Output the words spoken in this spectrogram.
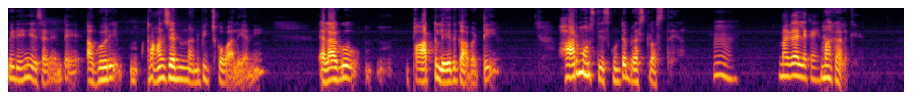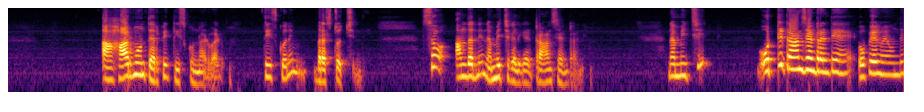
వీడు ఏం చేశాడంటే అఘోరి ట్రాన్స్జెండర్ని అనిపించుకోవాలి అని ఎలాగూ పార్ట్ లేదు కాబట్టి హార్మోన్స్ తీసుకుంటే బ్రెస్ట్లు వస్తాయి. ఉమ్. మగాళ్ళకైనా. మగాళ్ళకి. ఆ హార్మోన్ థెరపీ తీసుకున్నాడు వాడు. తీసుకొని బ్రెస్ట్ వచ్చింది. సో అందరినీ నమ్మించగలిగాడు ట్రాన్స్జెండర్ అని. నమ్మించి ఒట్టి ట్రాన్స్జెండర్ అంటే ఉపయోగం ఏముంది?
